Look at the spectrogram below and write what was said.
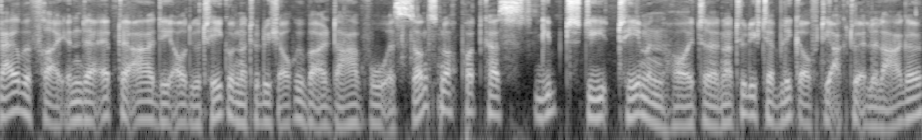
werbefrei in der App der ARD Audiothek und natürlich auch überall da, wo es sonst noch Podcasts gibt. Die Themen heute. Natürlich der Blick auf die aktuelle Lage.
